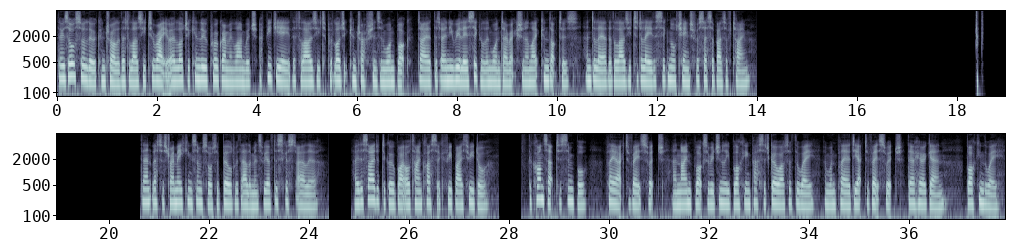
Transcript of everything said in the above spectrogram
There is also a Lua controller that allows you to write your logic in Lua programming language, FPGA that allows you to put logic contraptions in one block, diode that only relays signal in one direction and like conductors, and delayer that allows you to delay the signal change for set amount of time. Then let us try making some sort of build with elements we have discussed earlier. I decided to go by all-time classic 3x3 door. The concept is simple. Player activates switch, and 9 blocks originally blocking passage go out of the way, and when player deactivates switch, they are here again, blocking the way.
